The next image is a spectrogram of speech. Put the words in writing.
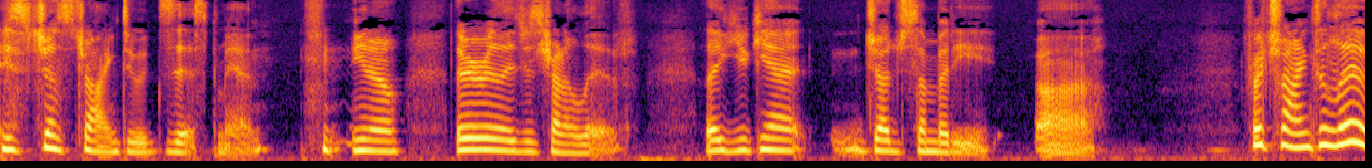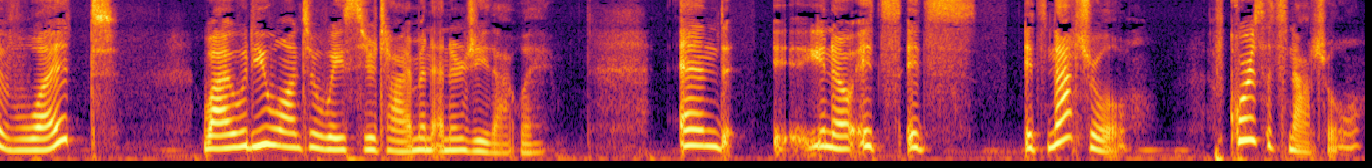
is just trying to exist, man. you know, they're really just trying to live. Like you can't judge somebody uh for trying to live. What? Why would you want to waste your time and energy that way? And you know, it's it's it's natural. Of course it's natural.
